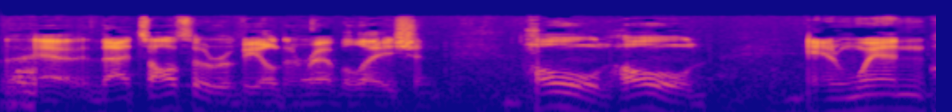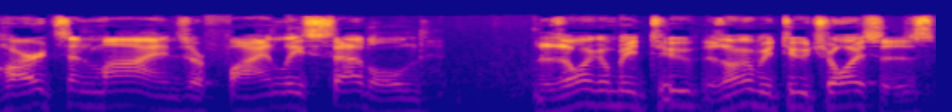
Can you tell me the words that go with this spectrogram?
Uh, that's also revealed in Revelation. Hold, hold, and when hearts and minds are finally settled, there's only going to be two. There's only going to be two choices.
